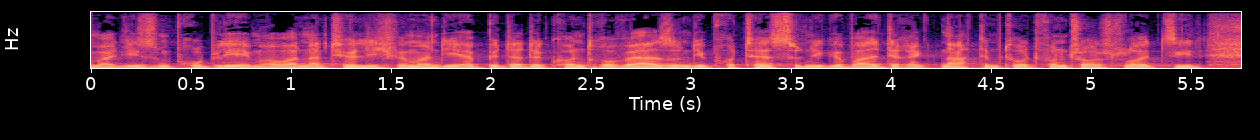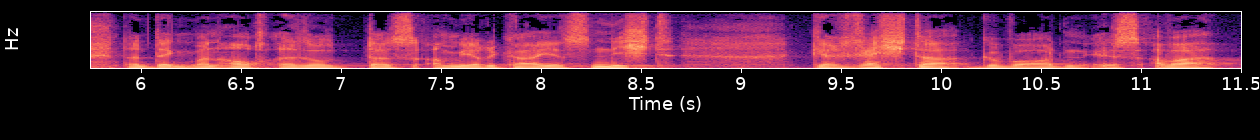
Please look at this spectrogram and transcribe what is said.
bei diesem Problem. Aber natürlich, wenn man die erbitterte Kontroverse und die Proteste und die Gewalt direkt nach dem Tod von George Floyd sieht, dann denkt man auch, also, dass Amerika jetzt nicht gerechter geworden ist. Aber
